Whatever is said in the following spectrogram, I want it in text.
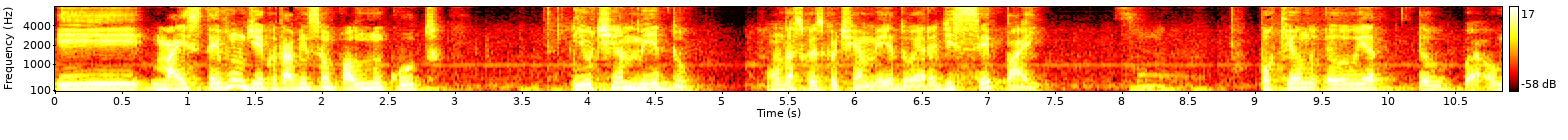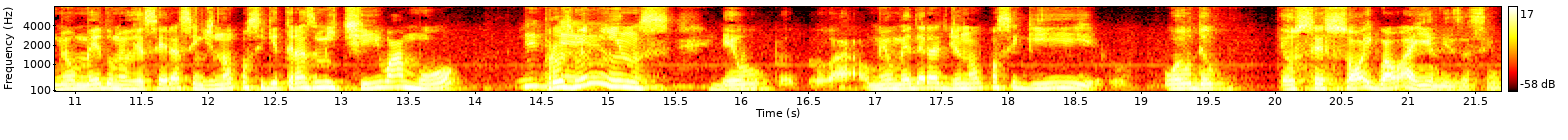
E mas teve um dia que eu estava em São Paulo no culto e eu tinha medo. Uma das coisas que eu tinha medo era de ser pai. Sim. Porque eu, eu ia. Eu, o meu medo, o meu receio era assim, de não conseguir transmitir o amor para os meninos. Eu, o meu medo era de não conseguir ou eu deu eu ser só igual a eles assim.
